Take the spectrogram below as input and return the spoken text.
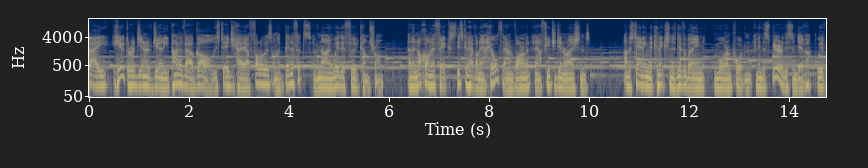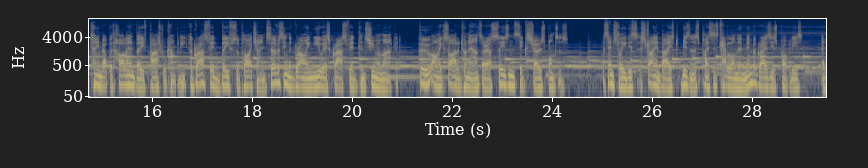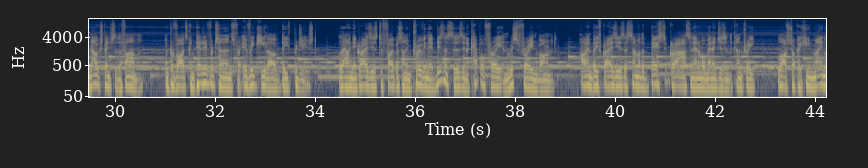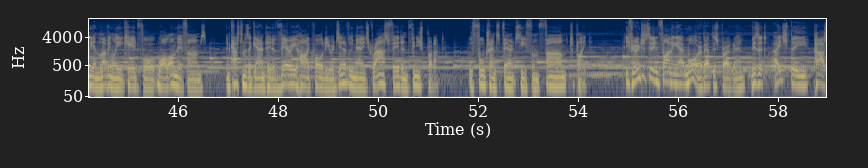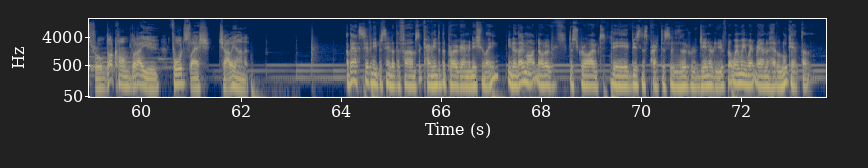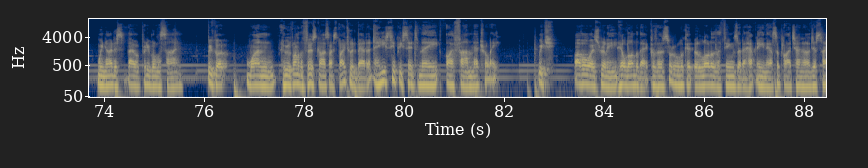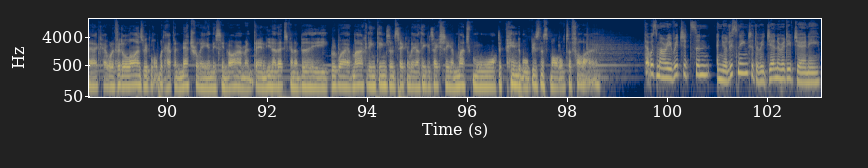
G'day. Here at the Regenerative Journey, part of our goal is to educate our followers on the benefits of knowing where their food comes from and the knock on effects this can have on our health, our environment, and our future generations. Understanding the connection has never been more important, and in the spirit of this endeavour, we have teamed up with Highland Beef Pastoral Company, a grass fed beef supply chain servicing the growing US grass fed consumer market, who I'm excited to announce are our season six show sponsors. Essentially, this Australian based business places cattle on their member graziers' properties at no expense to the farmer and provides competitive returns for every kilo of beef produced, allowing their graziers to focus on improving their businesses in a capital free and risk free environment. Highland beef graziers are some of the best grass and animal managers in the country. Livestock are humanely and lovingly cared for while on their farms, and customers are guaranteed a very high quality, regeneratively managed grass fed and finished product with full transparency from farm to plate. If you're interested in finding out more about this program, visit hbpastoral.com.au forward slash Charlie Arnott. About 70% of the farms that came into the program initially, you know, they might not have described their business practices as regenerative, but when we went round and had a look at them, we noticed they were pretty well the same. We've got one who was one of the first guys I spoke to about it, and he simply said to me, I farm naturally, which I've always really held on to that because I sort of look at a lot of the things that are happening in our supply chain and I just say, okay, well, if it aligns with what would happen naturally in this environment, then, you know, that's going to be a good way of marketing things. And secondly, I think it's actually a much more dependable business model to follow. That was Murray Richardson, and you're listening to The Regenerative Journey.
